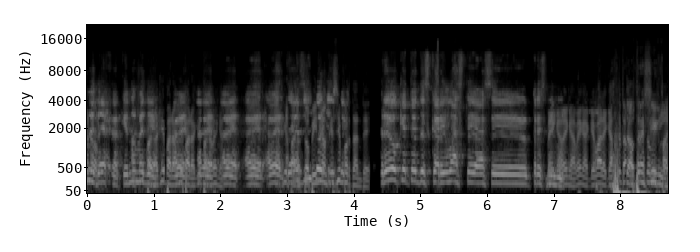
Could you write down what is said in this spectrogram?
me deja, que no me deja. Aquí para, aquí para, aquí para, venga. A ver, a ver, a ver. para tu opinión, que es importante. Creo que te descarrilaste hace tres venga, minutos. Venga, venga, que vale, que acepto, acepto tres siglos.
